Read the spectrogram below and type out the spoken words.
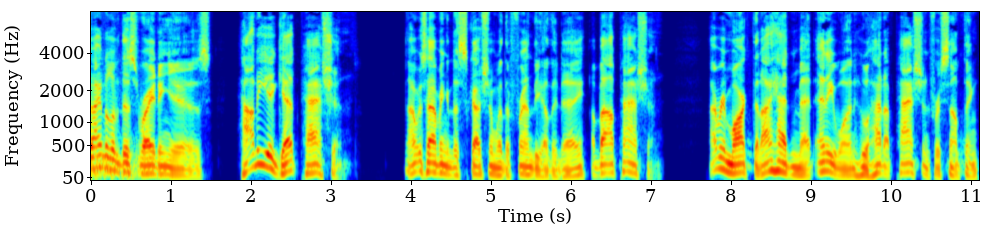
title of this writing is How Do You Get Passion? I was having a discussion with a friend the other day about passion. I remarked that I hadn't met anyone who had a passion for something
